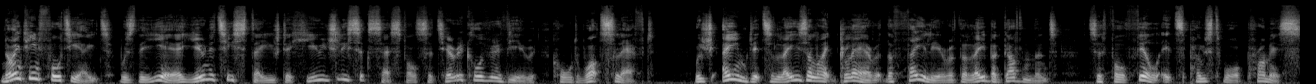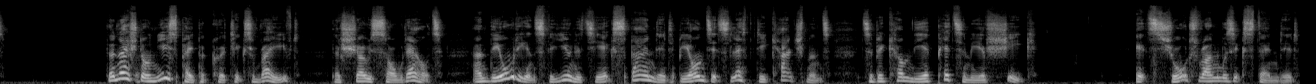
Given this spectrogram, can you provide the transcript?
1948 was the year Unity staged a hugely successful satirical revue called What's Left, which aimed its laser like glare at the failure of the Labour government to fulfil its post war promise. The national newspaper critics raved, the show sold out, and the audience for Unity expanded beyond its lefty catchment to become the epitome of chic. Its short run was extended,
